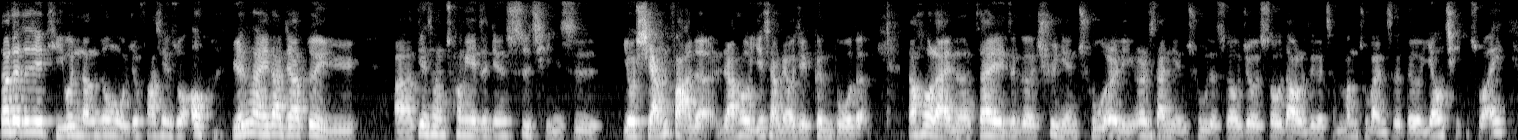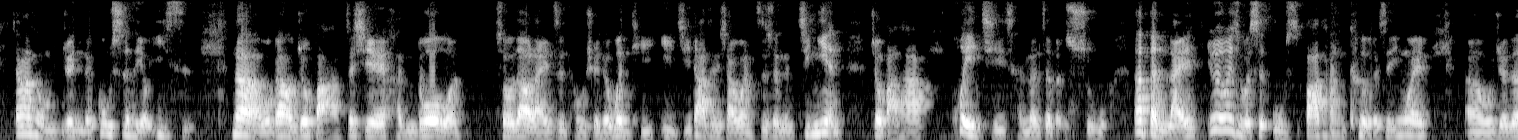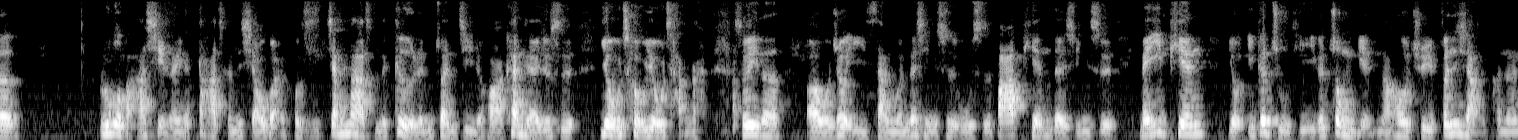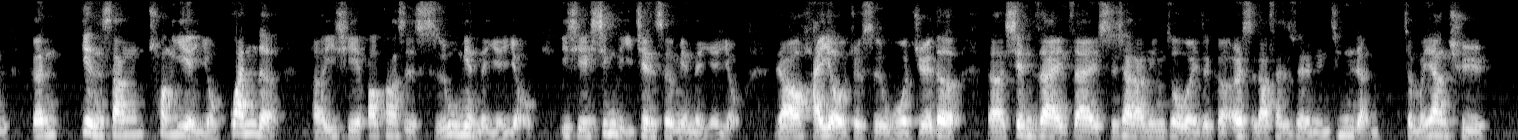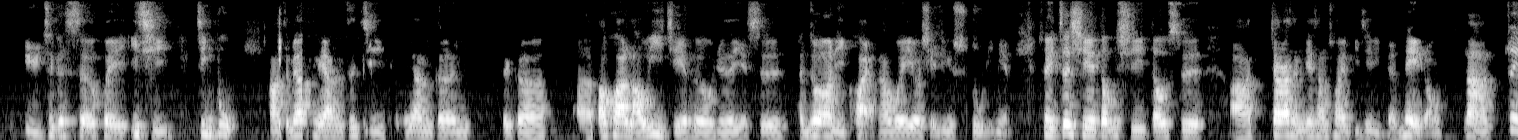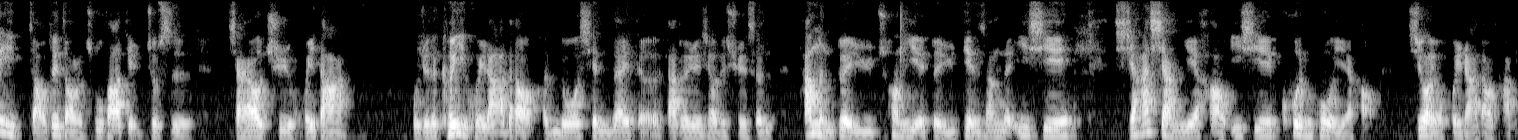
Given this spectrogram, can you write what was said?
那在这些提问当中，我就发现说，哦，原来大家对于啊、呃、电商创业这件事情是。有想法的，然后也想了解更多的。那后来呢，在这个去年初，二零二三年初的时候，就收到了这个城邦出版社的邀请，说：“哎，江大成，我们觉得你的故事很有意思。”那我刚好就把这些很多我收到来自同学的问题，以及大成小馆自身的经验，就把它汇集成了这本书。那本来，因为为什么是五十八堂课？是因为呃，我觉得。如果把它写成一个大成小馆或者是江大成的个人传记的话，看起来就是又臭又长啊。所以呢，呃，我就以散文的形式，五十八篇的形式，每一篇有一个主题、一个重点，然后去分享可能跟电商创业有关的，呃，一些包括是实务面的也有，一些心理建设面的也有，然后还有就是我觉得，呃，现在在时下当今，作为这个二十到三十岁的年轻人，怎么样去与这个社会一起进步啊，怎么样培养自己，怎么样跟这个呃，包括劳逸结合，我觉得也是很重要的一块。那我也有写进书里面，所以这些东西都是啊，江大成电商创业笔记里的内容。那最早最早的出发点就是想要去回答，我觉得可以回答到很多现在的大专院校的学生，他们对于创业、对于电商的一些遐想也好，一些困惑也好，希望有回答到他们。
